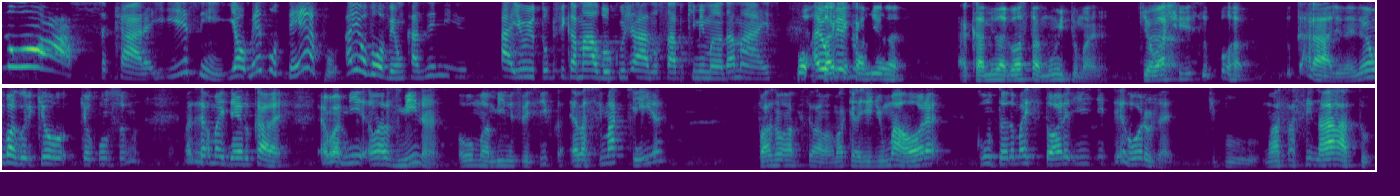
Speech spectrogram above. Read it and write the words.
nossa, cara. E, e, assim, e ao mesmo tempo, aí eu vou ver um Casemiro. Aí o YouTube fica maluco já, não sabe o que me manda mais. Pô, aí eu vejo... que a Camila, a Camila gosta muito, mano. Que eu ah. acho isso, porra, do caralho, né? Não é um bagulho que eu, que eu consumo, mas é uma ideia do caralho. É uma, umas minas, ou uma mina específica, ela se maqueia, faz uma, lá, uma maquiagem de uma hora, contando uma história de, de terror, velho. Tipo, um assassinato,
